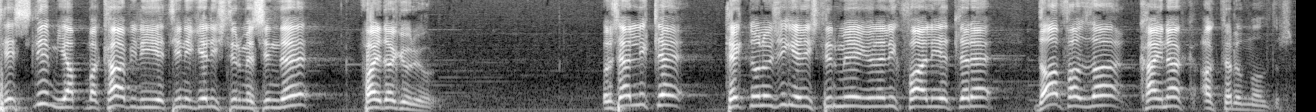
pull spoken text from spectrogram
teslim yapma kabiliyetini geliştirmesinde fayda görüyorum. Özellikle teknoloji geliştirmeye yönelik faaliyetlere daha fazla kaynak aktarılmalıdır.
